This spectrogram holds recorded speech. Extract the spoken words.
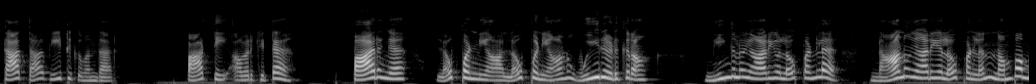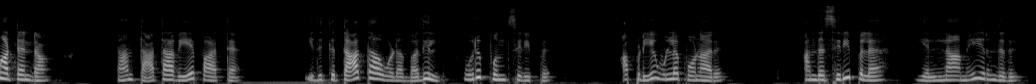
தாத்தா வீட்டுக்கு வந்தார். பாட்டி அவர்கிட்ட பாருங்க லவ் பண்ணியா லவ் பண்ணியான்னு உயிர் எடுக்கிறான். நீங்களும் யாரையும் லவ் பண்ணல நானும் யாரையும் லவ் பண்ணலன்னு நம்ப மாட்டேன்றான். நான் தாத்தாவையே பார்த்தேன். இதுக்கு தாத்தாவோட பதில் ஒரு புன்சிரிப்பு. அப்படியே உள்ள போனாரு. அந்த சிரிப்புல எல்லாமே இருந்தது.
